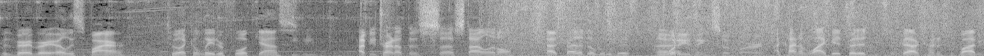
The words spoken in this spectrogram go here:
with very very early Spire to like a later fourth gas. Mhm. Have you tried out this uh, style at all? I've tried it a little bit. Uh, what do you think so far? I kind of like it, but it's about kind of surviving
